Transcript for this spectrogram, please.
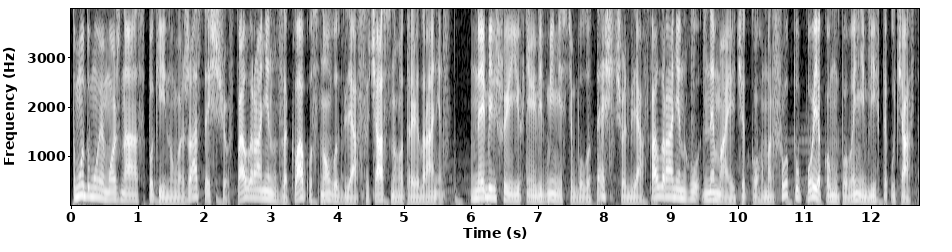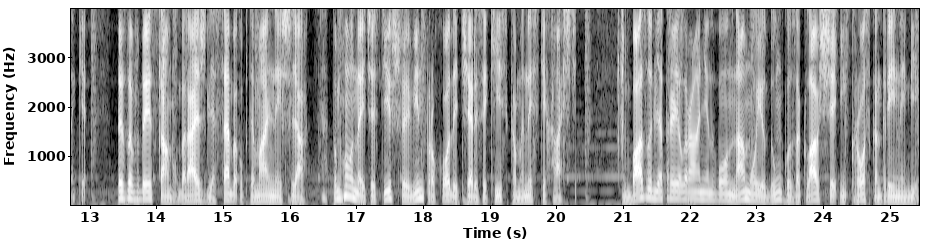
Тому, думаю, можна спокійно вважати, що фелранінг заклав основу для сучасного трейлранінгу. Найбільшою їхньою відмінністю було те, що для фелранінгу немає чіткого маршруту, по якому повинні бігти учасники. Ти завжди сам обираєш для себе оптимальний шлях, тому найчастіше він проходить через якісь каменисті хащі. Базу для трейлранінгу, на мою думку, заклав ще і крос-кантрійний біг.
